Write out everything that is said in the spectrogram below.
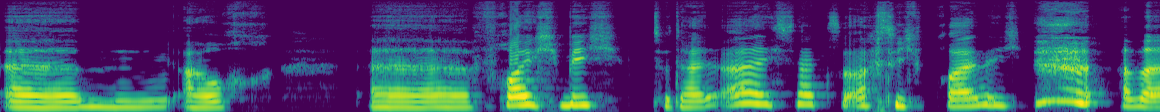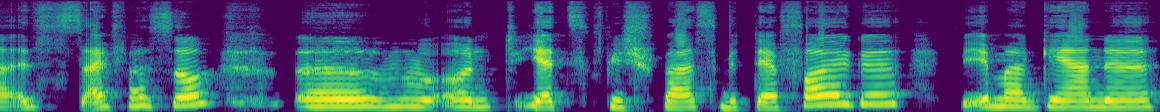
ähm, auch äh, freue ich mich total. Ah, ich sag so oft, ich freue mich, aber es ist einfach so. Ähm, und jetzt viel Spaß mit der Folge. Wie immer gerne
